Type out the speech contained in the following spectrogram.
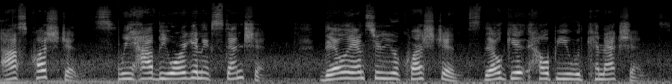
ask questions. We have the Oregon Extension. They'll answer your questions. They'll get help you with connections.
